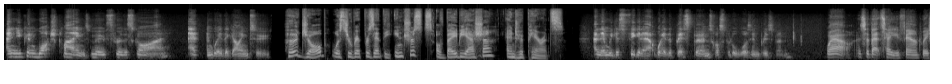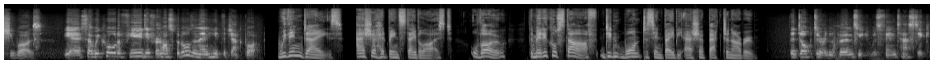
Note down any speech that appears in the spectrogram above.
and you can watch planes move through the sky and where they're going to. Her job was to represent the interests of baby Asha and her parents. And then we just figured out where the best burns hospital was in Brisbane. Wow. And so that's how you found where she was? Yeah, so we called a few different hospitals and then hit the jackpot. Within days, Asha had been stabilised, although the medical staff didn't want to send baby Asha back to Nauru the doctor in the burns unit was fantastic.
